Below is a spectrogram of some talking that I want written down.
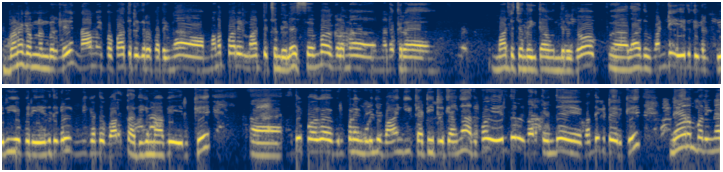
வணக்கம் நண்பர்களே. நாம இப்ப பாத்துட்டு இருக்கிற பாத்தீங்கன்னா மணப்பாறை மாட்டுச்சந்தையில செவ்வாய்க்கிழமை நடக்கிற மாட்டுச்சந்தைக்கு தான் வந்திருக்கோம். அதாவது வண்டி எருதுகள் பெரிய பெரிய எருதுகள் இன்னைக்கு வந்து வரத்து அதிகமாகவே இருக்கு. ஆஹ் அது போக விற்பனை முடிஞ்சு வாங்கி கட்டிட்டு இருக்காங்க. அது போக எருதுகள் வரத்து வந்து வந்துகிட்டே இருக்கு. நேரம் பாத்தீங்கன்னா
